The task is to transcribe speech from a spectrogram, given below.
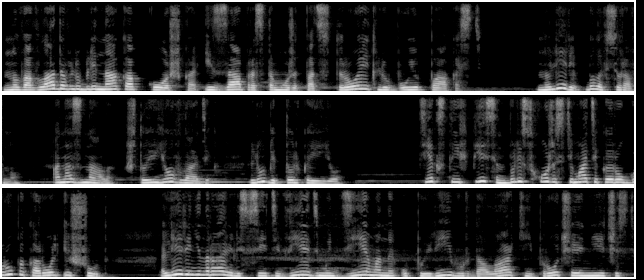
но во Влада влюблена как кошка и запросто может подстроить любую пакость». Но Лере было все равно. Она знала, что ее Владик любит только ее. Тексты их песен были схожи с тематикой рок-группы «Король и Шут». Лере не нравились все эти ведьмы, демоны, упыри, вурдалаки и прочая нечисть,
